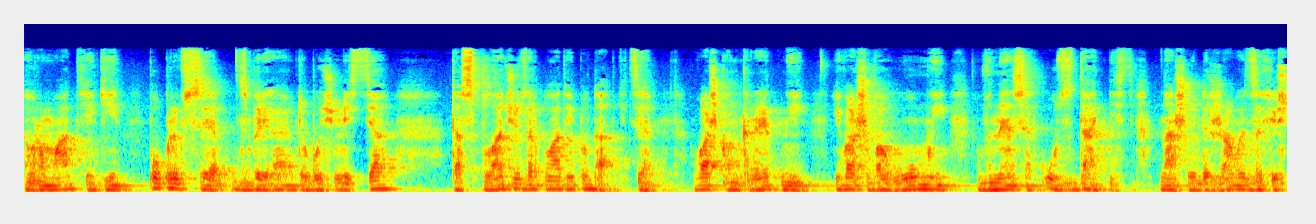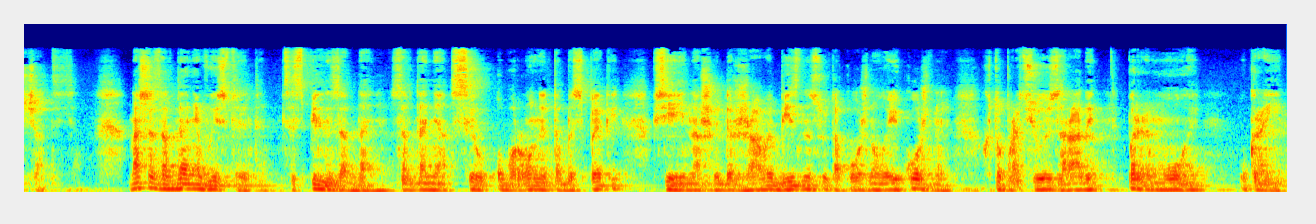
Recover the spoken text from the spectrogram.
громад, які, попри все, зберігають робочі місця та сплачують зарплати і податки. Це ваш конкретний і ваш вагомий внесок у здатність нашої держави захищатися. Наше завдання вистояти це спільне завдання, завдання сил оборони та безпеки всієї нашої держави, бізнесу та кожного і кожної, хто працює заради перемоги України.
